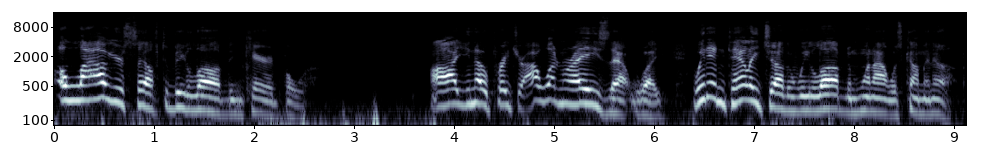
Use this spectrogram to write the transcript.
allow yourself to be loved and cared for. Ah, you know, preacher, I wasn't raised that way. We didn't tell each other we loved them when I was coming up.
